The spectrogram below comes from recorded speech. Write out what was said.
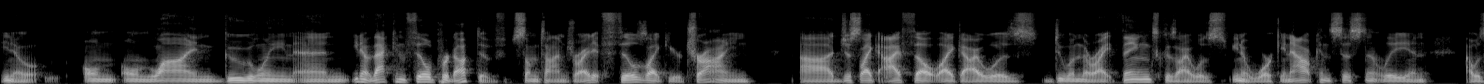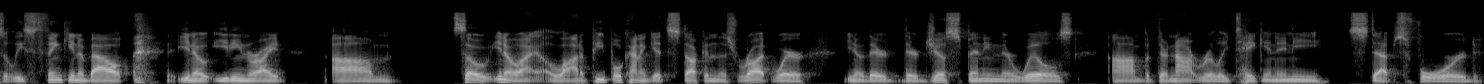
you know on online googling and you know that can feel productive sometimes right? It feels like you're trying uh just like i felt like i was doing the right things because i was you know working out consistently and i was at least thinking about you know eating right. Um so you know I, a lot of people kind of get stuck in this rut where you know they're they're just spinning their wheels um, but they're not really taking any steps forward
